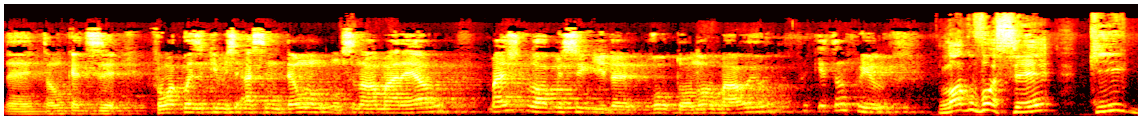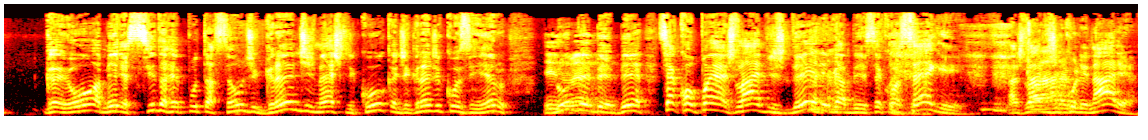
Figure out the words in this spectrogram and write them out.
Né? Então, quer dizer, foi uma coisa que me assim, deu um, um sinal amarelo mas logo em seguida voltou ao normal, eu fiquei tranquilo. Logo você que ganhou a merecida reputação de grande mestre cuca, de grande cozinheiro no BBB. É? Você acompanha as lives dele, Gabi? Você consegue? As lives claro, de culinária?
